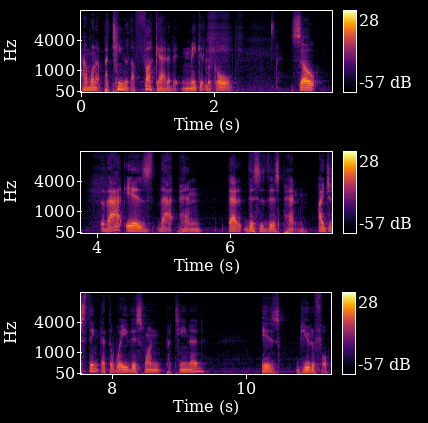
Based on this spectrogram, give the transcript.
I want to patina the fuck out of it and make it look old. So that is that pen. That this is this pen. I just think that the way this one patinaed is beautiful.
